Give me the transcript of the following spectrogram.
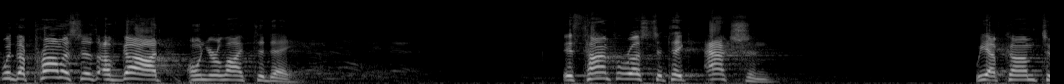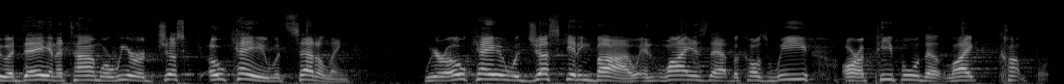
with the promises of God on your life today. It's time for us to take action we have come to a day and a time where we are just okay with settling. We are okay with just getting by. And why is that? Because we are a people that like comfort.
